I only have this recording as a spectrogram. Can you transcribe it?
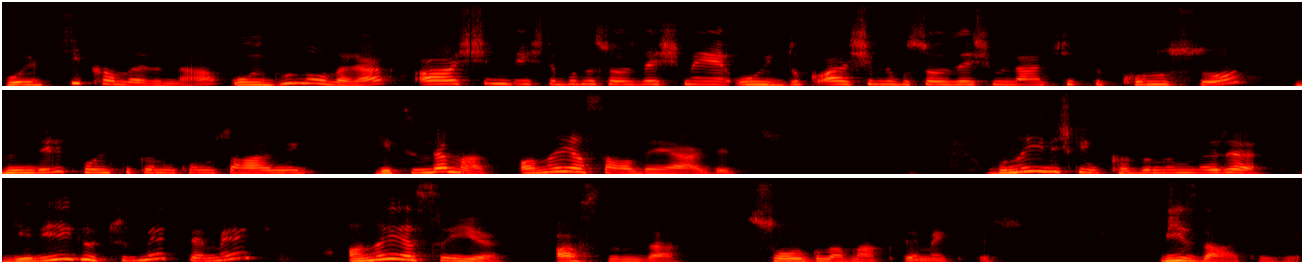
politikalarına uygun olarak Aa şimdi işte bunu sözleşmeye uyduk, Aa şimdi bu sözleşmeden çıktık konusu gündelik politikanın konusu haline getirilemez. Anayasal değerdedir. Buna ilişkin kazanımları geriye götürmek demek anayasayı aslında sorgulamak demektir. Bizatihi.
